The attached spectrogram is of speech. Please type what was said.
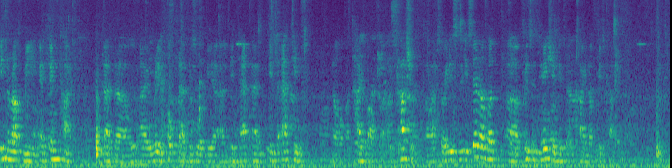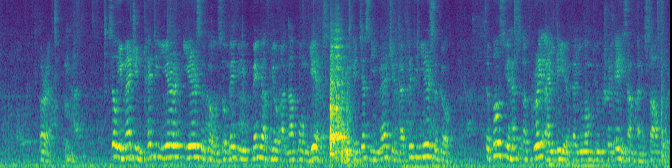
interrupt me at any time. That uh, I really hope that this will be an inter an interactive know, a type of uh, discussion. Right? So it is, instead of a uh, presentation, it's a kind of discussion. All right. So imagine 20 year, years ago, so maybe many of you are not born yet. You can just imagine that 20 years ago, suppose you have a great idea that you want to create some kind of software,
